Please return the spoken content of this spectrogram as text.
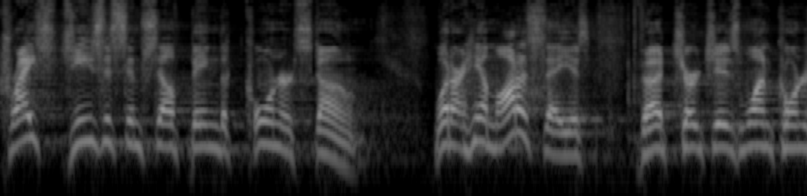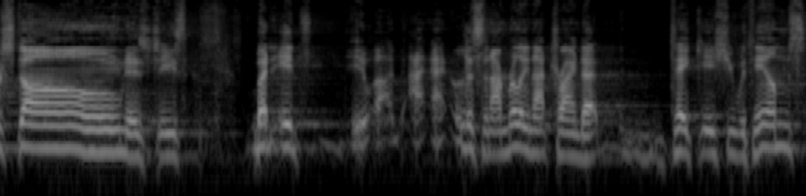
Christ Jesus himself being the cornerstone. What our hymn ought to say is, the church is one cornerstone, is Jesus. But it's, it, I, I, listen, I'm really not trying to take issue with hymns.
